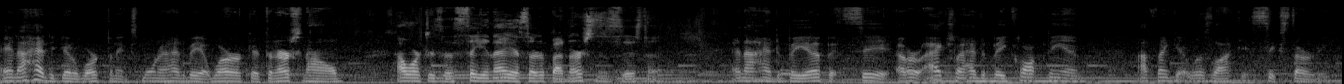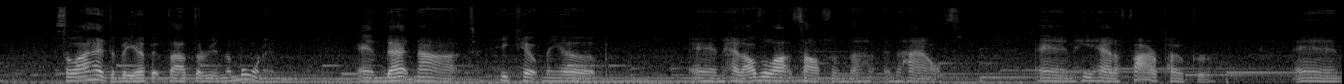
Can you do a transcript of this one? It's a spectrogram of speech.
And I had to go to work the next morning. I had to be at work at the nursing home. I worked as a CNA, a certified nurse's assistant, and I had to be up at six. Or actually, I had to be clocked in. I think it was like at six thirty. So I had to be up at five thirty in the morning. And that night, he kept me up and had all the lights off in the in the house and he had a fire poker and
